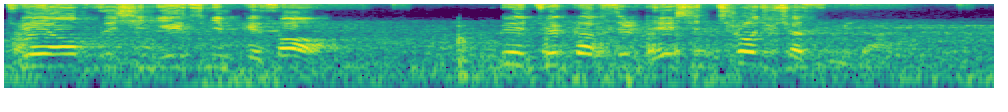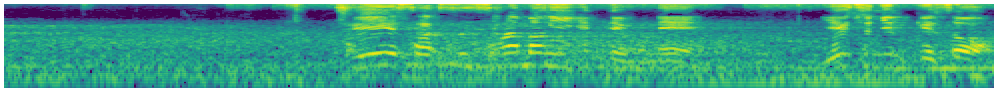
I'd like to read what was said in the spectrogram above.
죄 없으신 예수님께서 우리의 죄값을 대신 치러주셨습니다. 죄의 삭은 사망이기 때문에 예수님께서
